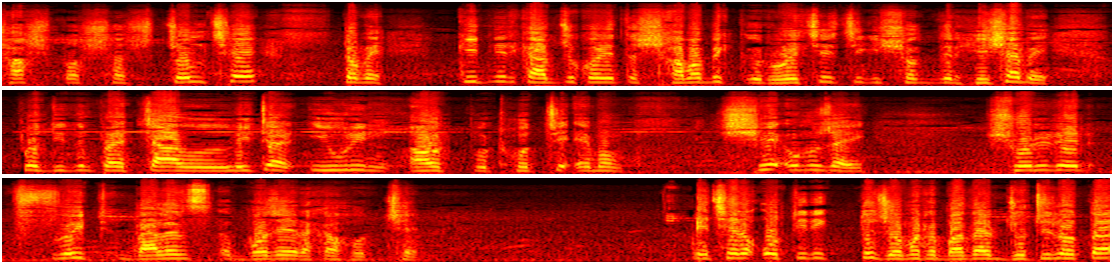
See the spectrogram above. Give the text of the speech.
শ্বাস প্রশ্বাস চলছে। তবে কিডনির কার্যকারিতা স্বাভাবিক রয়েছে। চিকিৎসকদের হিসাবে প্রতিদিন প্রায় চার লিটার ইউরিন আউটপুট হচ্ছে এবং সে অনুযায়ী শরীরের ফ্লুইড ব্যালেন্স বজায় রাখা হচ্ছে। এছাড়া অতিরিক্ত জমাট বাঁধার জটিলতা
